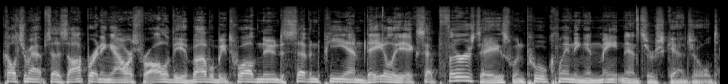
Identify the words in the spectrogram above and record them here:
Culture Map says operating hours for all of the above will be 12 noon to 7 p.m. daily, except Thursdays when pool cleaning and maintenance are scheduled.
